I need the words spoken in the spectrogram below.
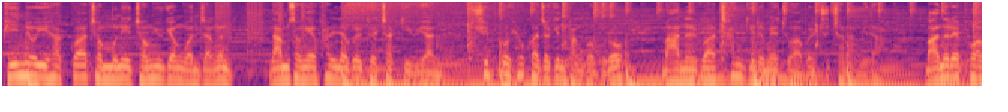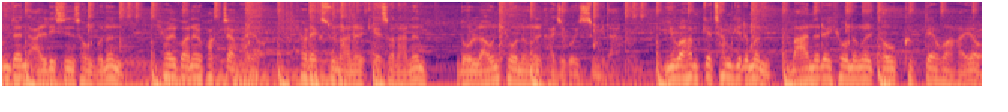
비뇨의학과 전문의 정유경 원장은 남성의 활력을 되찾기 위한 쉽고 효과적인 방법으로 마늘과 참기름의 조합을 추천합니다. 마늘에 포함된 알리신 성분은 혈관을 확장하여 혈액순환을 개선하는 놀라운 효능을 가지고 있습니다. 이와 함께 참기름은 마늘의 효능을 더욱 극대화하여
